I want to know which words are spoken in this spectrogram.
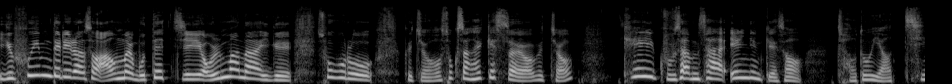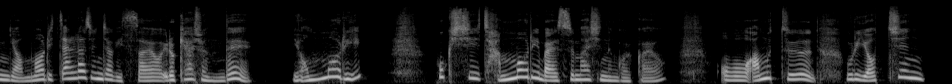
이게 후임들이라서 아무 말 못했지. 얼마나 이게 속으로, 그죠. 속상했겠어요. 그렇죠. K9341님께서 저도 여친 옆머리 잘라준 적 있어요. 이렇게 하셨는데, 옆머리? 혹시 잔머리 말씀하시는 걸까요? 어, 아무튼, 우리 여친,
